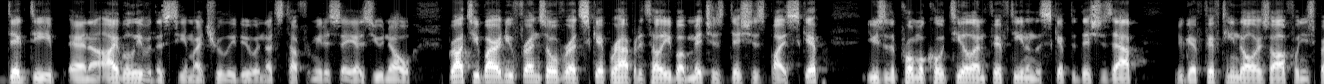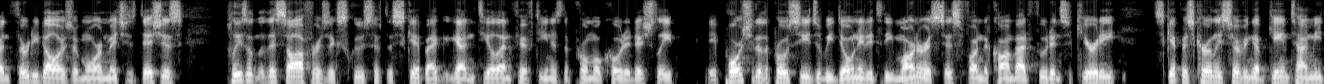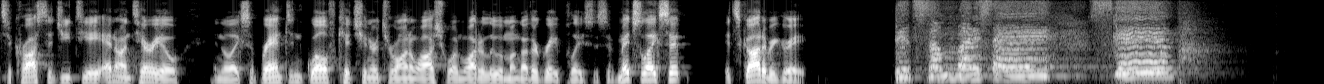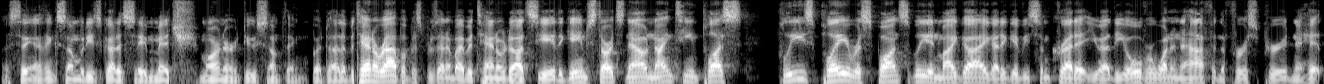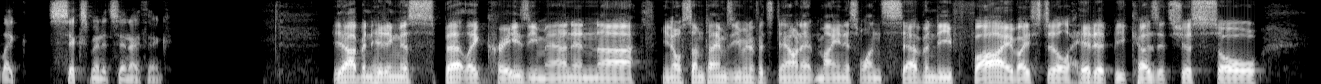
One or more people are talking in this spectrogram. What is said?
dig deep, and uh, I believe in this team. I truly do, and that's tough for me to say, as you know. Brought to you by our new friends over at Skip. We're happy to tell you about Mitch's Dishes by Skip. Using the promo code TLN15 in the Skip the Dishes app, you get $15 off when you spend $30 or more on Mitch's Dishes. Please note that this offer is exclusive to Skip. Again, TLN15 is the promo code. Additionally, a portion of the proceeds will be donated to the Marner Assist Fund to combat food insecurity. Skip is currently serving up game time eats across the GTA and Ontario in the likes of Brampton, Guelph, Kitchener, Toronto, Oshawa, and Waterloo, among other great places. If Mitch likes it, it's got to be great. Did somebody say skip? I think I think somebody's got to say Mitch Marner do something. But uh, the Betano wrap up is presented by Betano.ca. The game starts now. 19 plus. Please play responsibly. And my guy, I got to give you some credit. You had the over one and a half in the first period and a hit like six minutes in, I think. Yeah, I've been hitting this bet like crazy, man. And, uh, you know, sometimes even if it's down at minus 175, I still hit it because it's just so,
